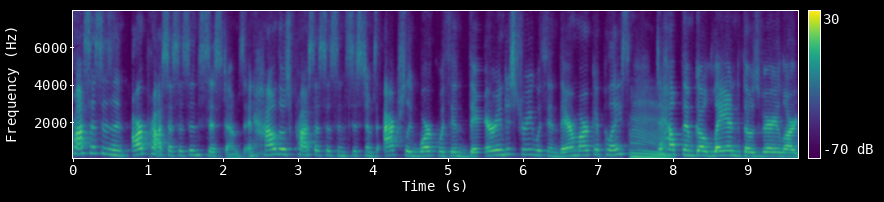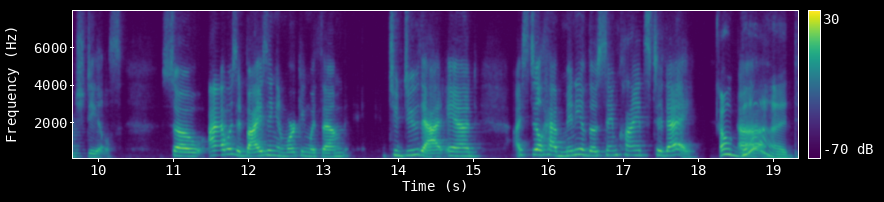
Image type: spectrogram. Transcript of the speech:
processes and our processes and systems and how those processes and systems actually work within their industry within their marketplace mm. to help them go land those very large deals. So i was advising and working with them to do that and i still have many of those same clients today oh uh, good. uh,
